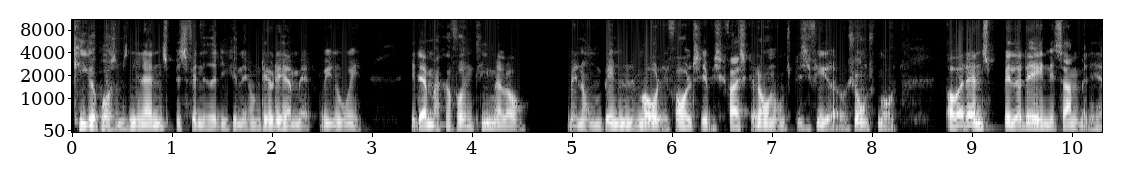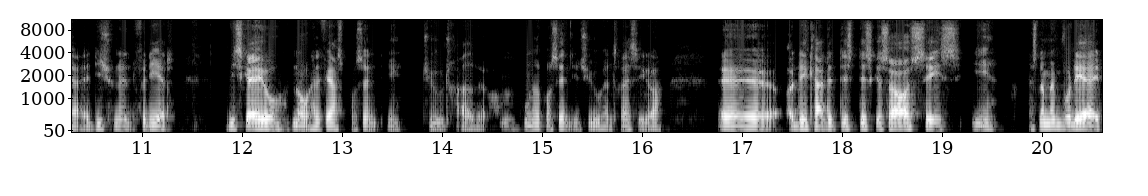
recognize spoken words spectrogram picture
kigger på som sådan en anden spidsfindighed, de kan nævne, det er jo det her med, at vi nu i, i Danmark har fået en klimalov med nogle bindende mål i forhold til, at vi skal faktisk skal nå nogle specifikke reduktionsmål. Og hvordan spiller det egentlig sammen med det her additionelt? Fordi at vi skal jo nå 70% i 2030 og 100% i 2050, ikke? Og, øh, og det er klart, det, det, det skal så også ses i, altså når man vurderer et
